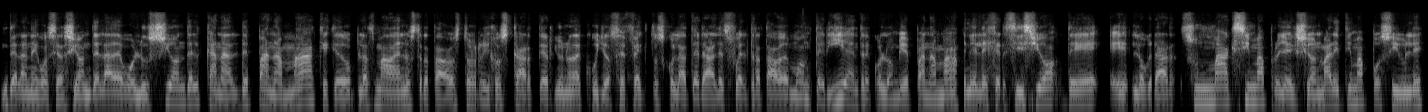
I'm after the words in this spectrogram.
de la negociación de la devolución del canal de Panamá, que quedó plasmada en los tratados Torrijos-Carter y uno de cuyos efectos colaterales fue el Tratado de Montería entre Colombia y Panamá, en el ejercicio de eh, lograr su máxima proyección marítima posible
